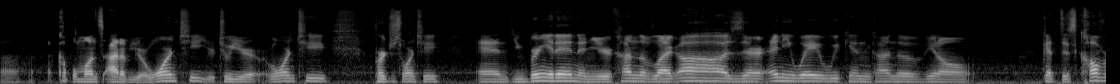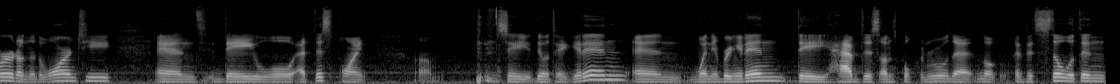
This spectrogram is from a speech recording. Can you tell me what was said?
uh, a couple months out of your warranty your two year warranty purchase warranty and you bring it in and you're kind of like ah oh, is there any way we can kind of you know get this covered under the warranty, and they will at this point um, say they'll take it in, and when they bring it in, they have this unspoken rule that look if it's still within,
